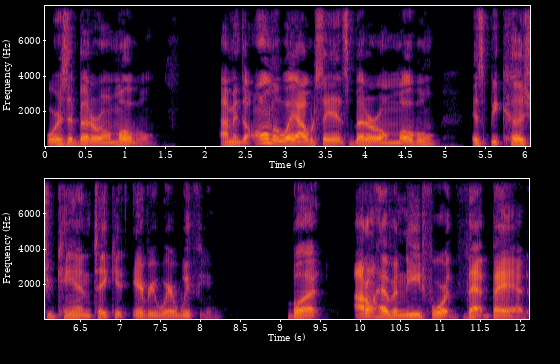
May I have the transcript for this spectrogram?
or is it better on mobile? I mean, the only way I would say it's better on mobile is because you can take it everywhere with you. But I don't have a need for it that bad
